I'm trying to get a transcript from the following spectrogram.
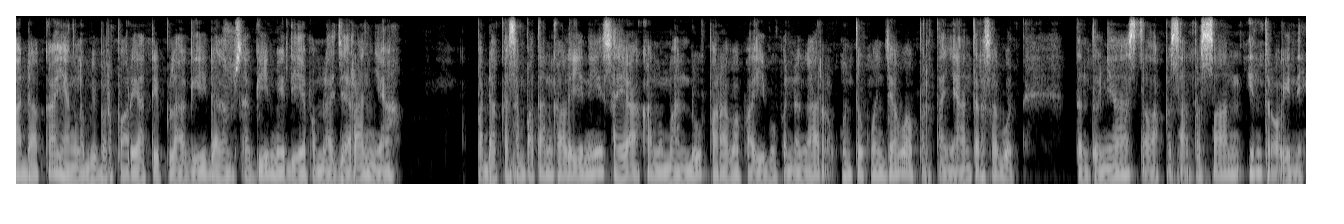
adakah yang lebih bervariatif lagi dalam segi media pembelajarannya? Pada kesempatan kali ini, saya akan memandu para Bapak Ibu pendengar untuk menjawab pertanyaan tersebut. Tentunya setelah pesan-pesan intro ini.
